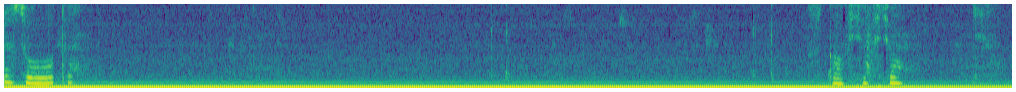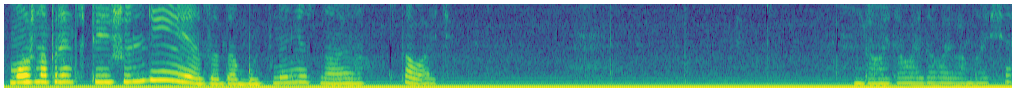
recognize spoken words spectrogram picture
Четыре золота. Ставься все. Можно, в принципе, и железо добыть, но не знаю. Давайте. Давай, давай, давай, ломайся.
